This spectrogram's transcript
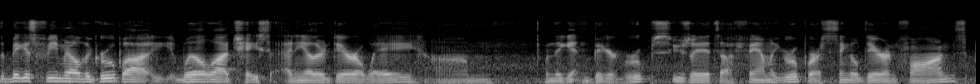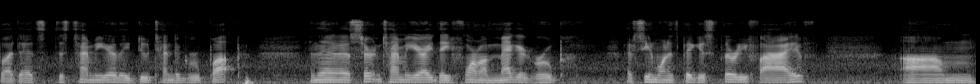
the biggest female of the group uh, will uh, chase any other deer away um, when they get in bigger groups. Usually it's a family group or a single deer and fawns, but it's this time of year they do tend to group up. And then at a certain time of year they form a mega group. I've seen one as big as 35. Um,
